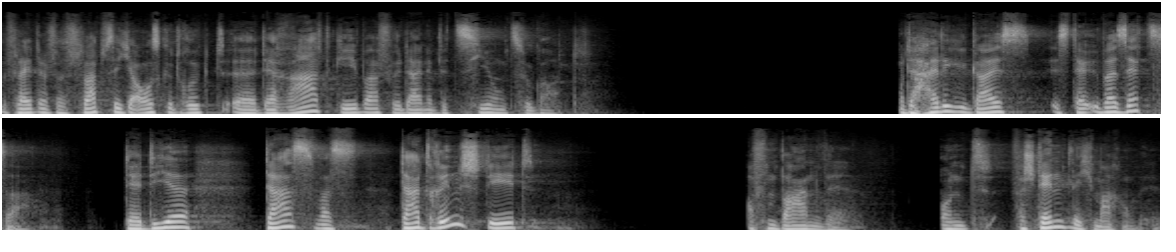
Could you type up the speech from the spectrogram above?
vielleicht etwas flapsig ausgedrückt, äh, der Ratgeber für deine Beziehung zu Gott. Und der Heilige Geist ist der Übersetzer, der dir das, was da drin steht, offenbaren will und verständlich machen will.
